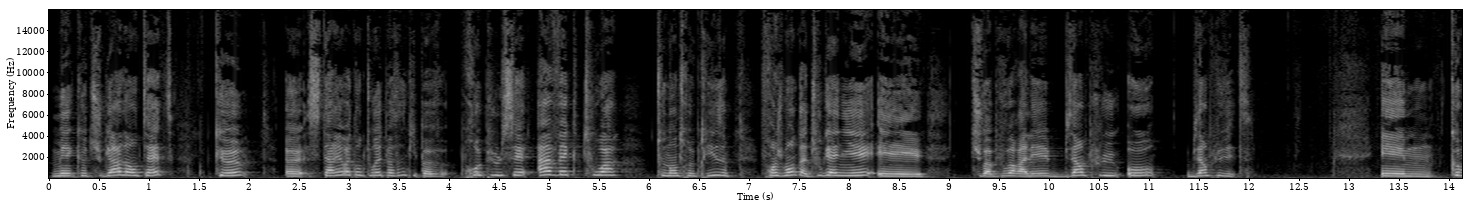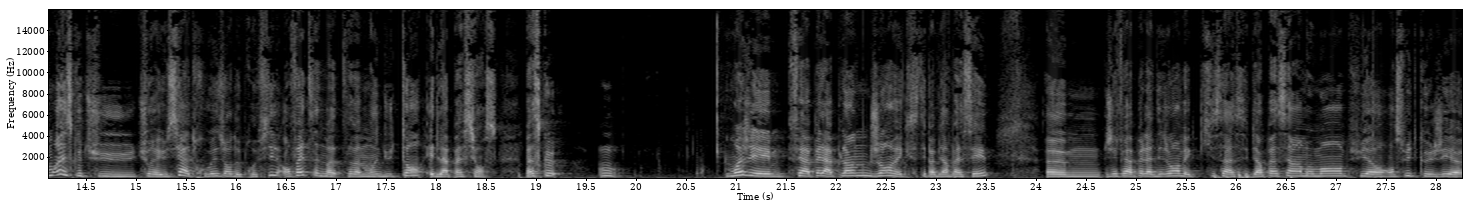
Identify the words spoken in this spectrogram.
mais que tu gardes en tête que euh, si tu arrives à t'entourer de personnes qui peuvent propulser avec toi ton entreprise, franchement, tu as tout gagné et tu vas pouvoir aller bien plus haut, bien plus vite. Et hum, comment est-ce que tu, tu réussis à trouver ce genre de profil? En fait, ça, ça va demander du temps et de la patience. Parce que hum, moi, j'ai fait appel à plein de gens avec qui c'était pas bien passé. Euh, j'ai fait appel à des gens avec qui ça s'est bien passé à un moment, puis euh, ensuite que j'ai, euh,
